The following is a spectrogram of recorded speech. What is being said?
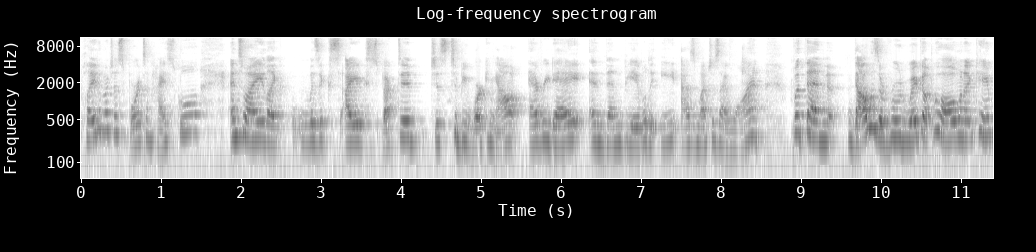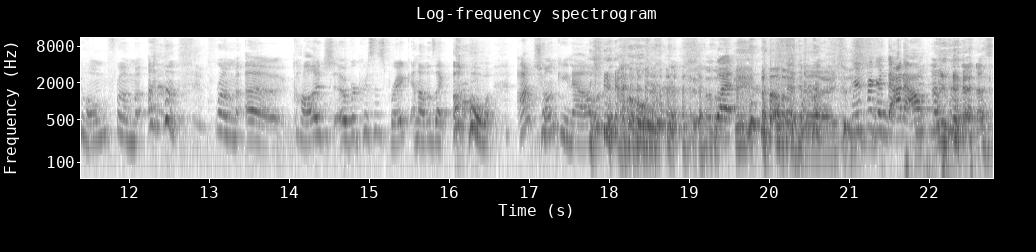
played a bunch of sports in high school, and so I like was ex- I expected just to be working out every day and then be able to eat as much as I want. But then that was a rude wake up call when I came home from from uh, college over Christmas break, and I was like, "Oh, I'm chunky now." but Oh, we figured that out. that's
